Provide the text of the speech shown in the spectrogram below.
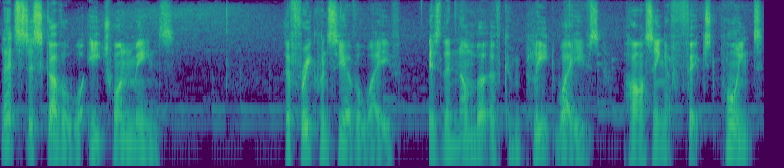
Let's discover what each one means. The frequency of a wave is the number of complete waves passing a fixed point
